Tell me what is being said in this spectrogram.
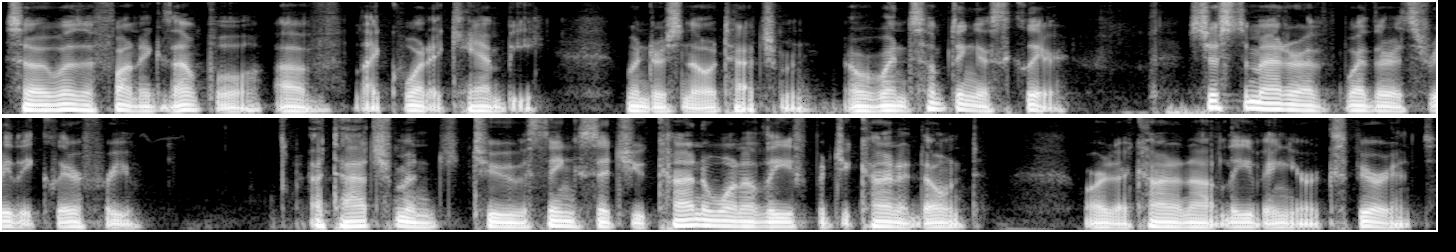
So it was a fun example of like what it can be when there's no attachment or when something is clear. It's just a matter of whether it's really clear for you. Attachment to things that you kind of want to leave, but you kind of don't, or they're kind of not leaving your experience.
